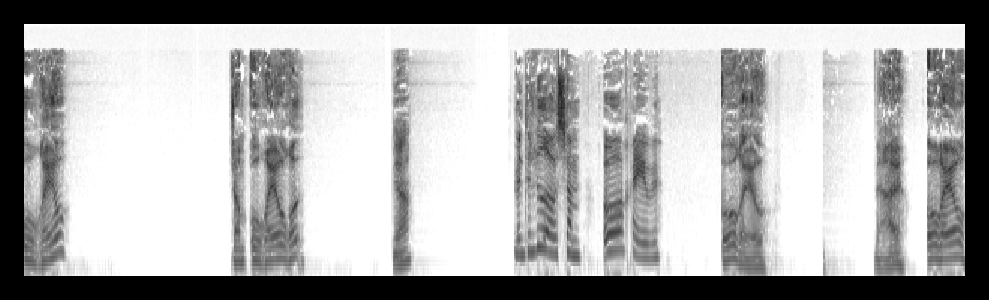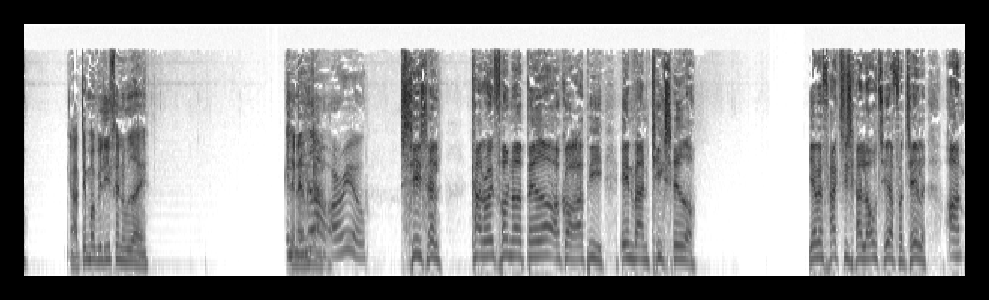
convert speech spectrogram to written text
Oreo? Som Oreo rød? Ja. Men det lyder jo som Oreo. Oreo. Nej, Oreo. Ja, det må vi lige finde ud af. Til en Jamen, det hedder gang. Oreo. Sissel, kan du ikke få noget bedre at gå op i, end hvad en kiks hedder? Jeg vil faktisk have lov til at fortælle om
